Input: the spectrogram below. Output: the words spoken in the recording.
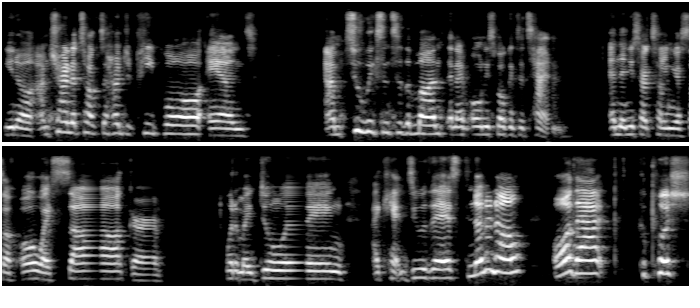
you know, I'm trying to talk to 100 people and I'm two weeks into the month and I've only spoken to 10. And then you start telling yourself, oh, I suck, or what am I doing? I can't do this. No, no, no. All that, kapush,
